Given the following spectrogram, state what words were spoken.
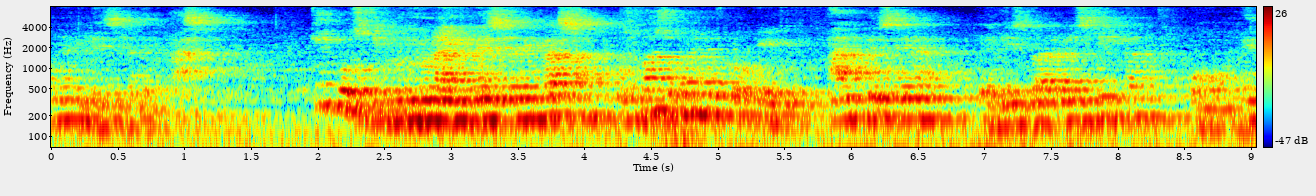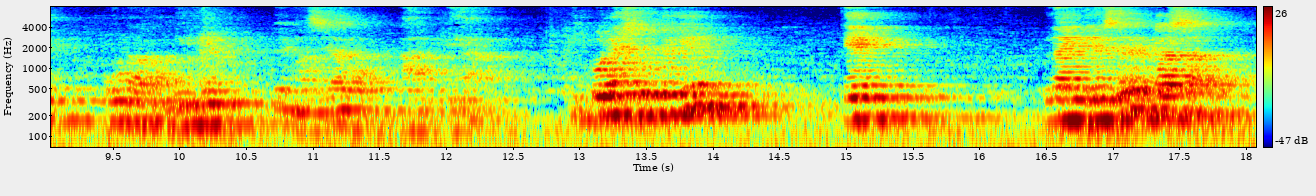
una iglesia de casa. ¿Qué constituye una iglesia de casa? Pues más o menos lo que antes era el la mística como una familia demasiado amplia. Y con esto viene, que la iglesia de casa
